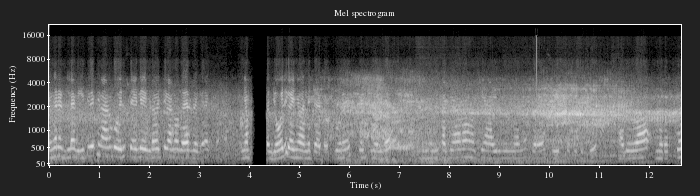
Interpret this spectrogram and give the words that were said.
എങ്ങനെയുണ്ടല്ലേ? വീട്ടിൽ വെച്ച് കാണുമ്പോൾ ഒരു സ്റ്റൈൽ ഇവിടെ വെച്ച് കാണുമ്പോൾ വേറൊരു ഞാൻ ജോലി കഴിഞ്ഞ് വന്നിട്ട് കേട്ടോ കുറേ സ്പെഷ്യലുണ്ട് കല്യാണം ഒക്കെ ആയിരുന്നു കുറേ സ്വീറ്റ്സ് ഒക്കെ കിട്ടി. അലുവ മുറുക്ക്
